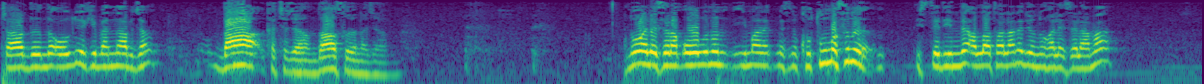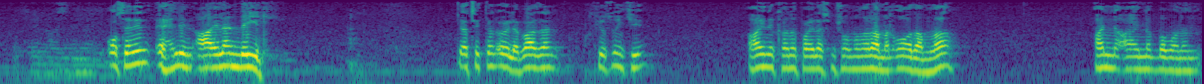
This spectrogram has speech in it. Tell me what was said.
çağırdığında oğlu diyor ki ben ne yapacağım? Dağa kaçacağım, dağa sığınacağım. Nuh Aleyhisselam oğlunun iman etmesini, kurtulmasını istediğinde allah Teala ne diyor Nuh Aleyhisselam'a? O senin ehlin, ailen değil. Gerçekten öyle. Bazen bakıyorsun ki aynı kanı paylaşmış olmana rağmen o adamla anne aynı babanın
